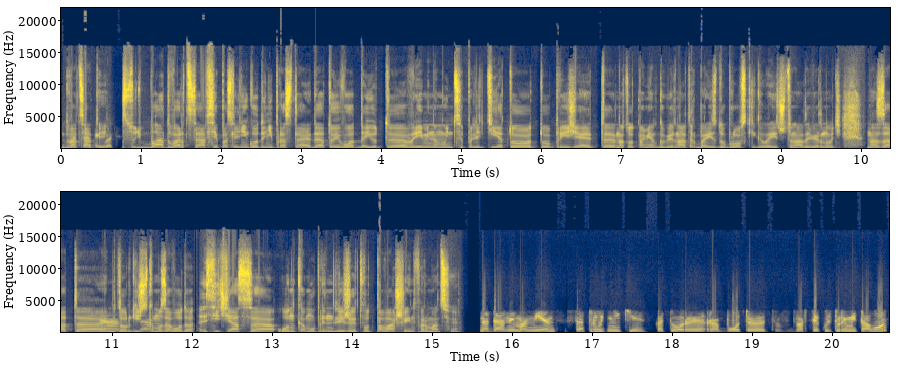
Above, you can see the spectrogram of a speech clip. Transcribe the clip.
2020 20 год. Судьба дворца все последние годы непростая, да? То его отдают э, временному муниципалитету, то приезжает э, на тот момент губернатор Борис Дубровский, говорит, что надо вернуть назад э, металлургическому заводу. Сейчас он кому принадлежит, вот по вашей информации? На данный момент сотрудники, которые работают в Дворце культуры «Металлург»,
